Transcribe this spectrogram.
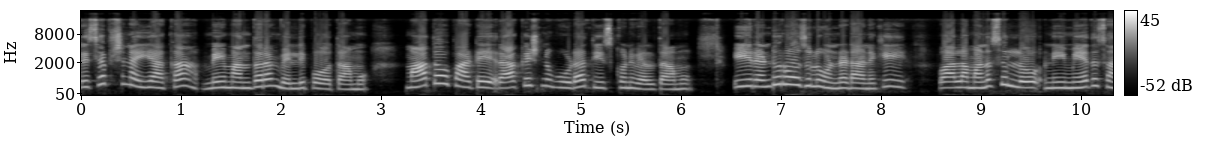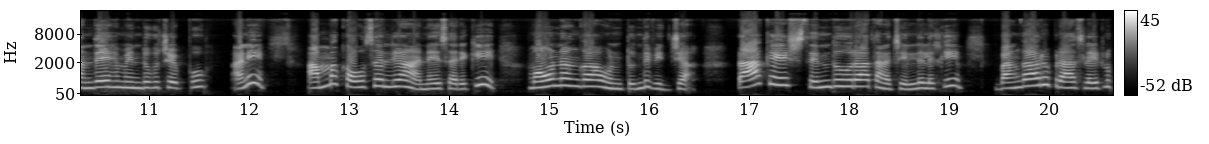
రిసెప్షన్ అయ్యాక మేమందరం వెళ్ళిపోతాము. మాతో పాటే రాకేష్ను కూడా తీసుకొని వెళ్తాము. ఈ రెండు రోజులు ఉండడానికి వాళ్ళ మనసుల్లో నీ మీద సందేహం ఎందుకు చెప్పు? అని అమ్మ కౌసల్య అనేసరికి మౌనంగా ఉంటుంది విద్య. రాకేష్ సింధూర తన చెల్లెలకి బంగారు బ్రాస్లెట్లు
